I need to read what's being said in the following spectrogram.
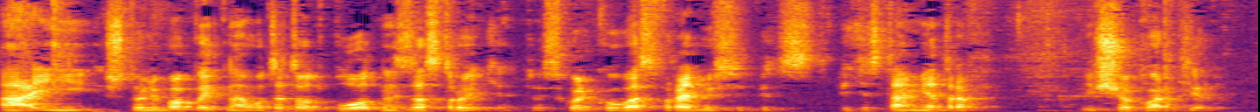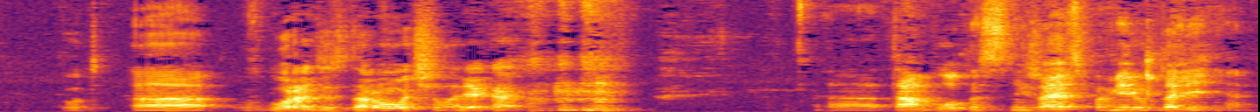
А, и что любопытно, вот это вот плотность застройки. То есть сколько у вас в радиусе 500 метров еще квартир. Вот а, в городе здорового человека а, там плотность снижается по мере удаления.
